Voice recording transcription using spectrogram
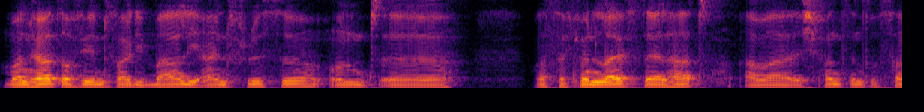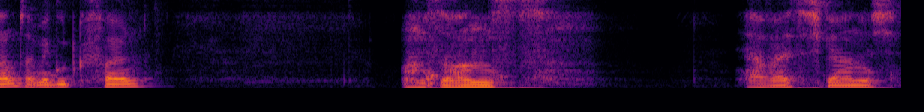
Man hört auf jeden Fall die Bali-Einflüsse und äh, was er für einen Lifestyle hat. Aber ich fand es interessant, hat mir gut gefallen. Und sonst, ja, weiß ich gar nicht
